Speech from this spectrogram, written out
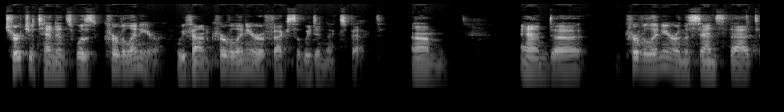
church attendance, was curvilinear. We found curvilinear effects that we didn't expect. Um, and uh, curvilinear in the sense that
